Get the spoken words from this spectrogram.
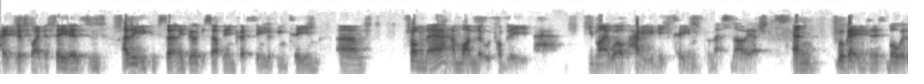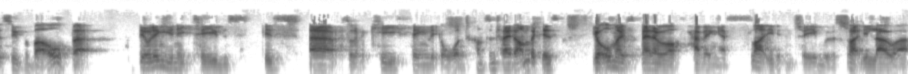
Patriots wide receivers. And I think you could certainly build yourself an interesting looking team um, from there, and one that would probably you might well have a unique team from that scenario. And we'll get into this more with the Super Bowl, but building unique teams is uh, sort of a key thing that you'll want to concentrate on because you're almost better off having a slightly different team with a slightly lower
